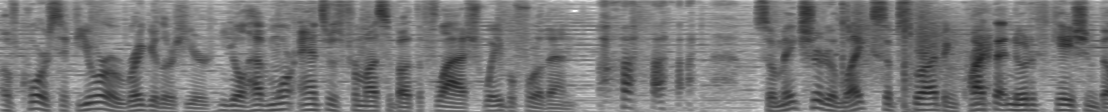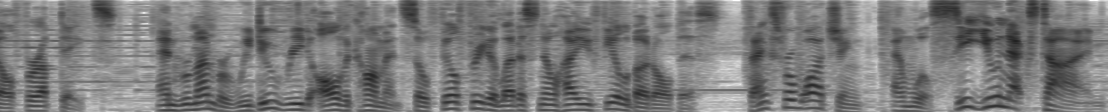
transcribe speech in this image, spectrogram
Of course, if you're a regular here, you'll have more answers from us about the Flash way before then. So make sure to like, subscribe, and crack that notification bell for updates. And remember, we do read all the comments, so feel free to let us know how you feel about all this. Thanks for watching, and we'll see you next time!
